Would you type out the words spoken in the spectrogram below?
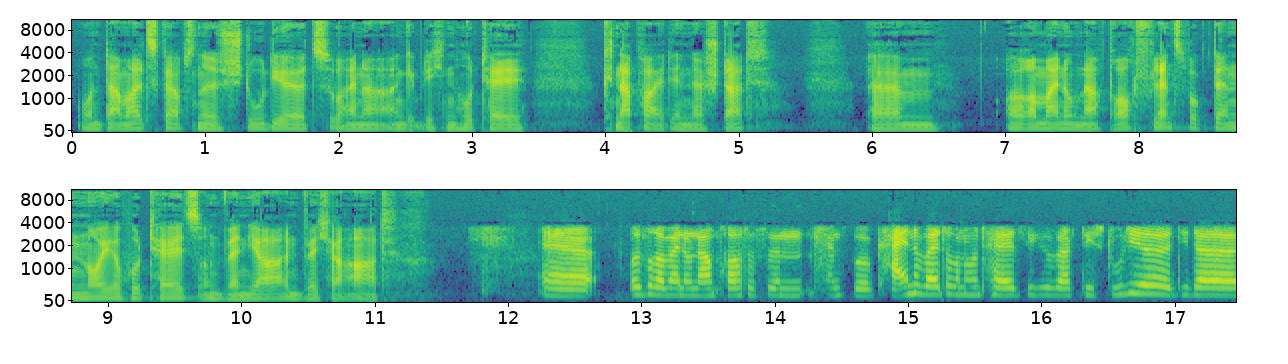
Und damals gab es eine Studie zu einer angeblichen Hotelknappheit in der Stadt. Ähm, eurer Meinung nach braucht Flensburg denn neue Hotels und wenn ja, in welcher Art? Äh, unserer Meinung nach braucht es in Flensburg keine weiteren Hotels. Wie gesagt, die Studie, die da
